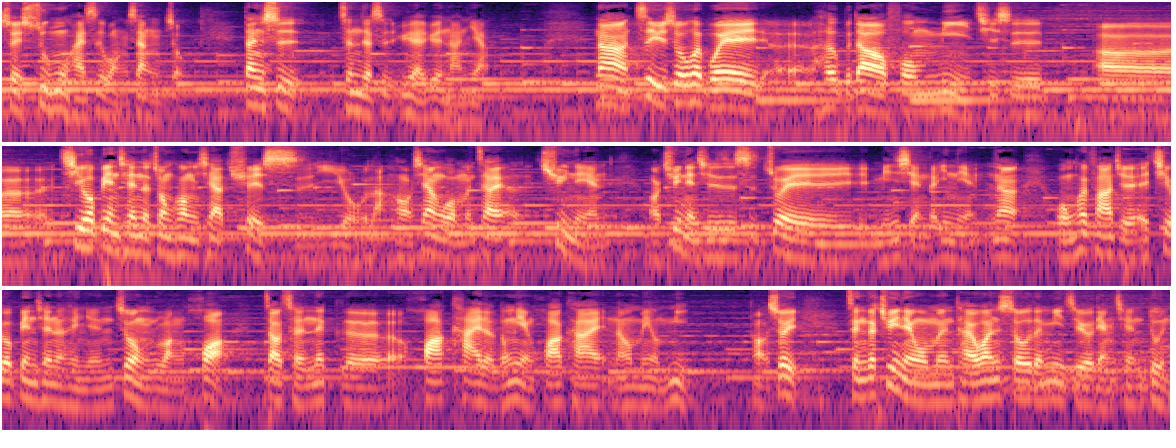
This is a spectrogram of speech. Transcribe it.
所以数目还是往上走。但是真的是越来越难养。那至于说会不会呃喝不到蜂蜜，其实呃气候变迁的状况下确实有了。好像我们在去年哦，去年其实是最明显的一年。那我们会发觉，诶，气候变迁的很严重，软化造成那个花开了，龙眼花开，然后没有蜜。好，所以。整个去年我们台湾收的蜜只有两千吨，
